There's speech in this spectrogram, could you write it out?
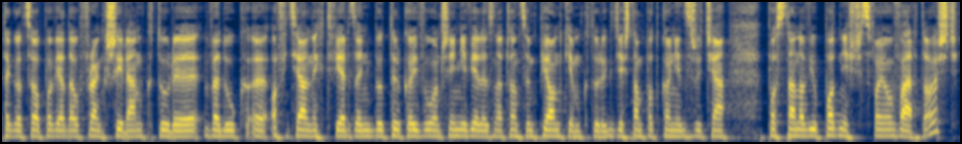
tego, co opowiadał Frank Sheeran, który według e, oficjalnych twierdzeń był tylko i wyłącznie niewiele znaczącym pionkiem, który gdzieś tam pod koniec życia postanowił podnieść swoją wartość.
